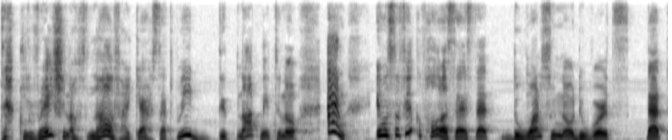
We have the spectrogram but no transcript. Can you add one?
declaration of love, I guess, that we did not need to know. And even Sofia Coppola says that the ones who know the words that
